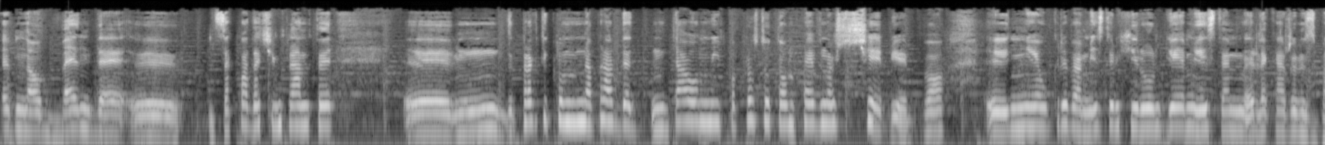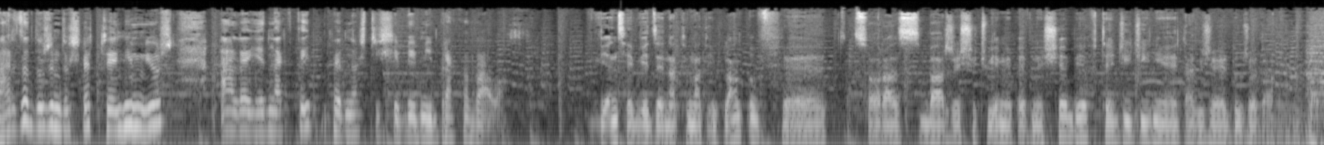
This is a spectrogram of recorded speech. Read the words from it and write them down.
Pewno będę y, zakładać implanty. Y, Praktykum naprawdę dało mi po prostu tą pewność siebie, bo y, nie ukrywam, jestem chirurgiem, jestem lekarzem z bardzo dużym doświadczeniem już, ale jednak tej pewności siebie mi brakowało. więcej wiedzy na temat implantów, coraz bardziej się czujemy pewni siebie w tej dziedzinie, także dużo dało.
